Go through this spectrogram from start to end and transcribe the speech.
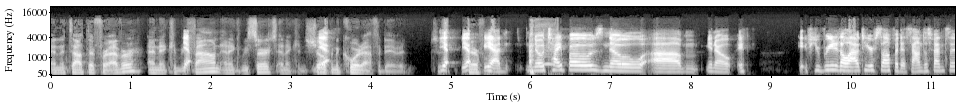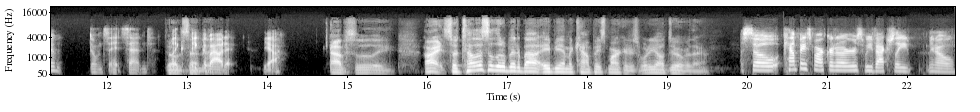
and it's out there forever and it can be yep. found and it can be searched and it can show yep. up in a court affidavit Just yep yep yeah no typos no um you know if if you read it aloud to yourself and it sounds offensive don't say hit send don't like send think it. about it yeah Absolutely. All right. So tell us a little bit about ABM account based marketers. What do y'all do over there? So account based marketers, we've actually, you know,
